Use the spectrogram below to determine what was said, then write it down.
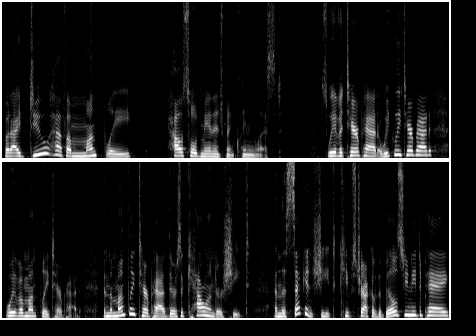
but I do have a monthly household management cleaning list. So we have a tear pad, a weekly tear pad, and we have a monthly tear pad. In the monthly tear pad, there's a calendar sheet. And the second sheet keeps track of the bills you need to pay.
